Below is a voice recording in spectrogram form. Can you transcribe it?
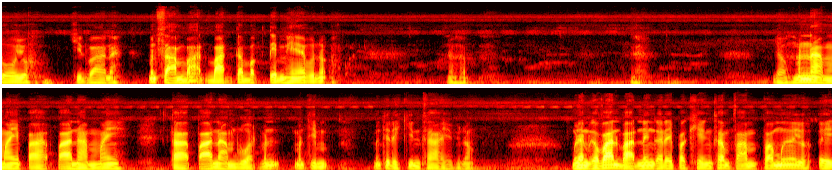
ตัวอยู่คิดว่านะมันสามบาทบาทตะบักเต็มแฮพุ่นเนาะนะครับ เดี๋ยวมันน้ำไหมปลาปลาน้ำไหมตาปลาน้ำลวดมันมันสิมันจะได้กินซ่าอยู่พี่น้องเมื่อนั้นกับว่านบาทหนึงก็ได้ปลาเข็งซ้ำฝามปลามืออยู่เอ้ย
